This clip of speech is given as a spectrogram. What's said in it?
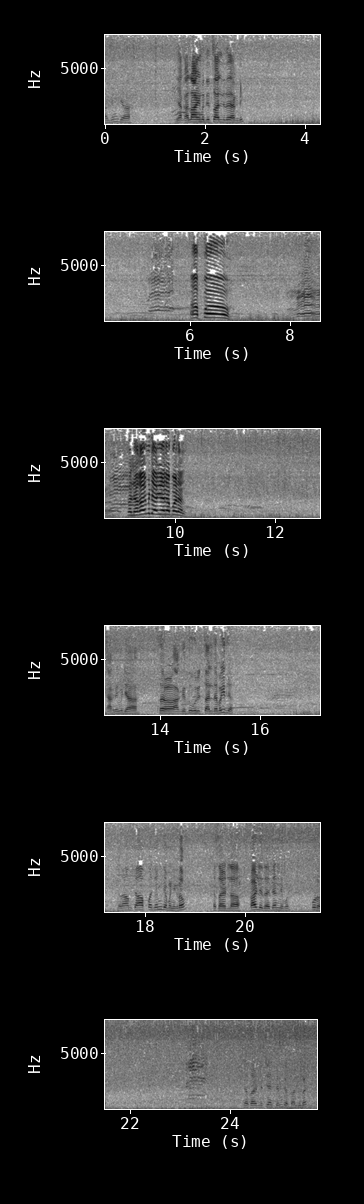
अगदी एका लाईन मध्ये चालली आहे अगदी. अप्पो! कशा काय मिठ्या गेल्या पडेल? अगदी मिठ्या सरळ अगदी दुरीत चालल्या बघितल्या तर आमच्या आप्पाच्या मिठ्या पण इकडं. त्या साईडला काढले आहे त्यांनी पण. पुढं. या साईडला चेनच्या मिठ्या चाललीच आहे.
